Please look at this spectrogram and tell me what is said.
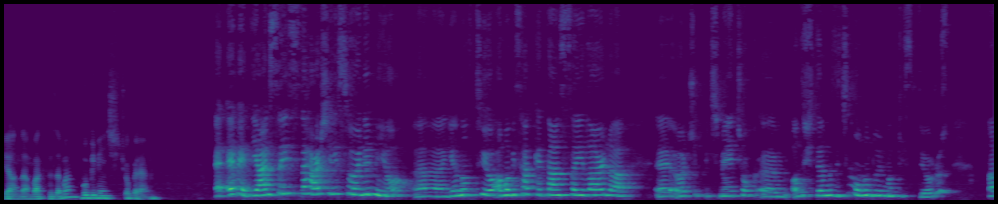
bir yandan baktığın zaman. Bu bilinç çok önemli. E, evet yani sayı size her şeyi söylemiyor, e, yanıltıyor ama biz hakikaten sayılarla e, ölçüp biçmeye çok e, alıştığımız için onu duymak istiyoruz. E,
